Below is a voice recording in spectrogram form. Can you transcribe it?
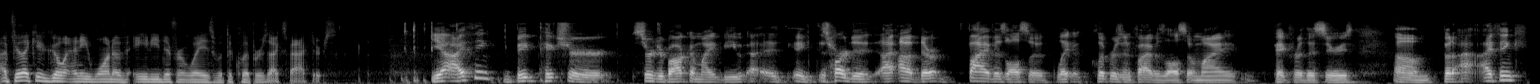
I feel like you could go any one of eighty different ways with the Clippers X factors. Yeah, I think big picture, Serge Ibaka might be. Uh, it, it's hard to. Uh, there, five is also Clippers and five is also my pick for this series. Um, but I, I, think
